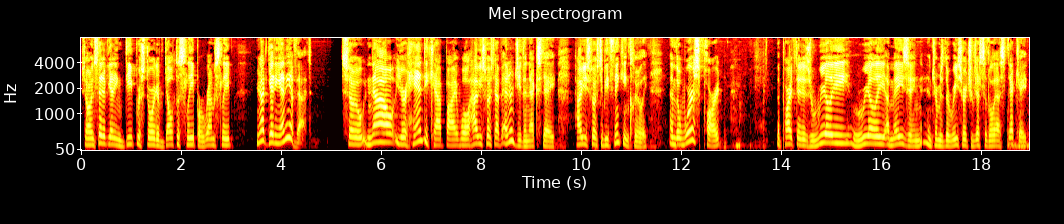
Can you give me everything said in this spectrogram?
So instead of getting deep restorative delta sleep or REM sleep, you're not getting any of that. So now you're handicapped by, well, how are you supposed to have energy the next day? How are you supposed to be thinking clearly? And the worst part, the part that is really, really amazing in terms of the research of just the last decade,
